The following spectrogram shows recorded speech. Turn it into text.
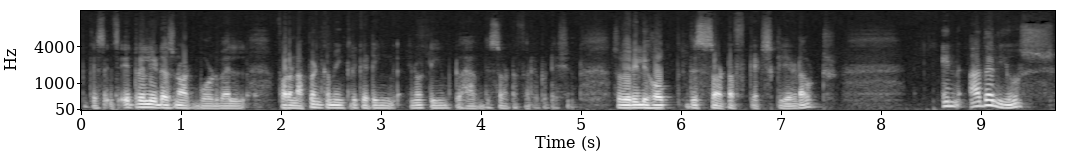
because it really does not bode well for an up and coming cricketing you know team to have this sort of a reputation. So we really hope this sort of gets cleared out. In other news,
